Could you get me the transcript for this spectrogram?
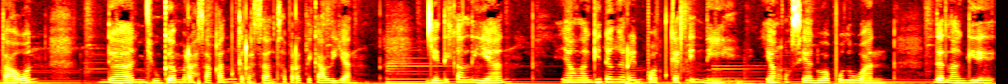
tahun dan juga merasakan keresahan seperti kalian. Jadi kalian yang lagi dengerin podcast ini yang usia 20-an dan lagi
